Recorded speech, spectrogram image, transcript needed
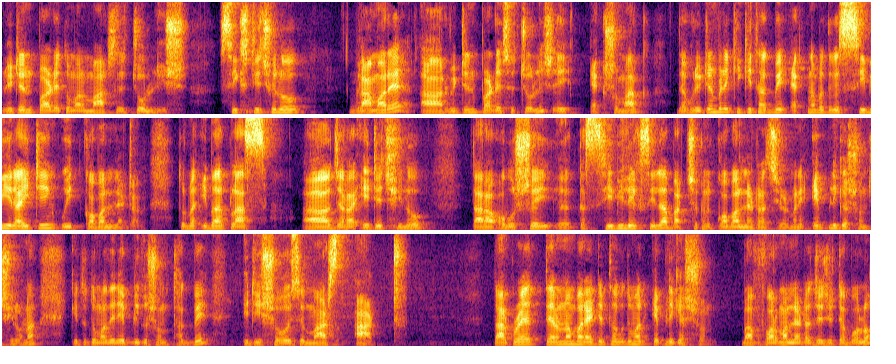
written পার্টে তোমার মার্কস হচ্ছে চল্লিশ। সিক্সটি ছিল গ্রামারে আর রিটার্ন পার্টে হচ্ছে চল্লিশ, এই একশো মার্ক দেখো রিটার্ন পার্টে কী কী থাকবে? এক নম্বর থেকে CV writing with cover letter তোমরা এবার ক্লাস যারা এটে ছিল, তারা অবশ্যই একটা সিবি লিখছিল বাট সেখানে কভার লেটার ছিল মানে অ্যাপ্লিকেশন ছিল না। কিন্তু তোমাদের অ্যাপ্লিকেশন থাকবে এটির সহ হয়েছে মার্কস আট। তারপরে তেরো নম্বর আইটেম থাকবে তোমার অ্যাপ্লিকেশন বা ফর্মাল লেটার যে যেটা বলো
